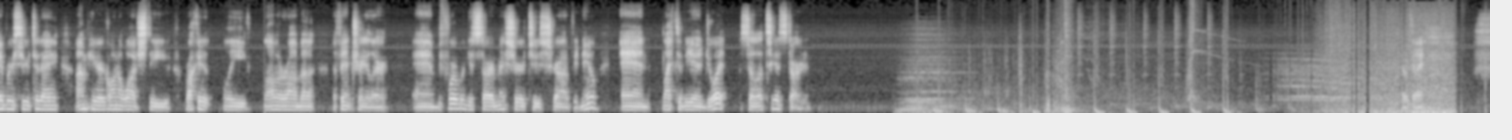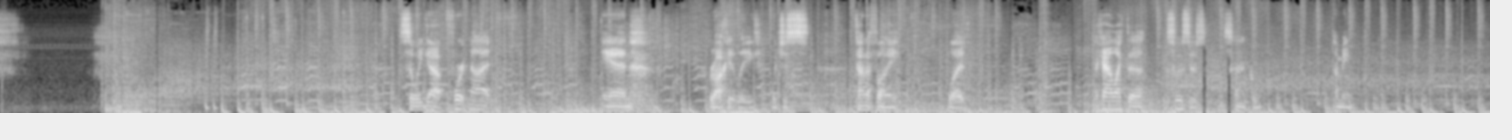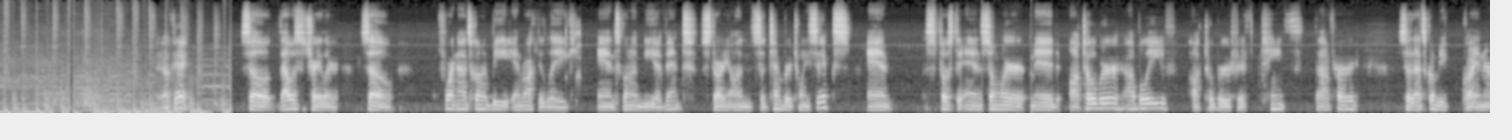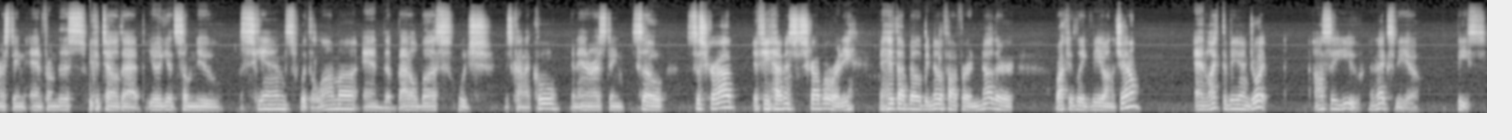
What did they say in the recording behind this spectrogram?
Hey Bruce here today. I'm here going to watch the Rocket League Llama Rama event trailer. And before we get started, make sure to subscribe if you're new and like the video and enjoy it. So let's get started. Okay. So we got Fortnite and Rocket League, which is kind of funny, but I kind of like the exclusives. It's kind of cool. I mean, okay. So that was the trailer. So Fortnite's going to be in Rocket League, and it's going to be an event starting on September 26th, and supposed to end somewhere mid October, I believe. October 15th, that I've heard. So that's going to be quite interesting. And from this, you could tell that you'll get some new skins with the llama and the battle bus, which is kind of cool and interesting. So subscribe if you haven't subscribed already, and hit that bell to be notified for another Rocket League video on the channel. And like the video, enjoy it. I'll see you in the next video. Peace.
